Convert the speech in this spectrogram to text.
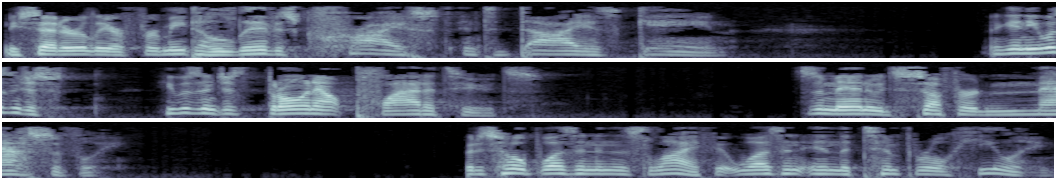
He said earlier, For me to live is Christ and to die is gain. Again, he wasn't just he wasn't just throwing out platitudes. This is a man who had suffered massively. But his hope wasn't in this life. It wasn't in the temporal healing.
